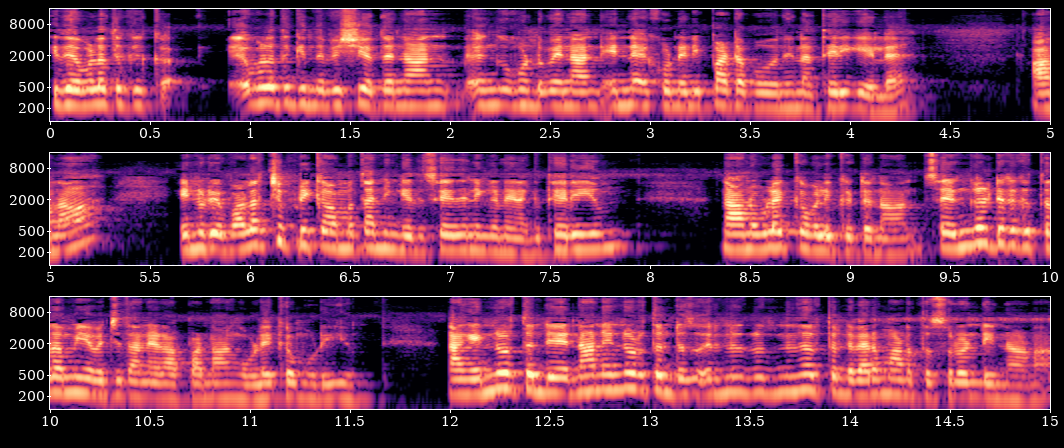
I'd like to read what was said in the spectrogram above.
இது எவ்வளோத்துக்கு க- இந்த விஷயத்தை நான் எங்கே கொண்டு போய் நான் என்ன கொண்டு நிப்பாட்ட போகுதுன்னு நான் தெரியல. ஆனால் என்னுடைய வளர்ச்சி பிடிக்காம தான் நீங்கள் இதை செய்தீங்கன்னு எனக்கு தெரியும். நான் உழைக்க வலிக்கிட்டு நான். சரி, இருக்க திறமையை வச்சு தானேடாப்பா நாங்கள் உழைக்க முடியும். நாங்கள் இன்னொருத்தண்ட நான் இன்னொருத்தண்ட இன்னொருத்தண்ட வருமானத்தை சுரண்டி நானா?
